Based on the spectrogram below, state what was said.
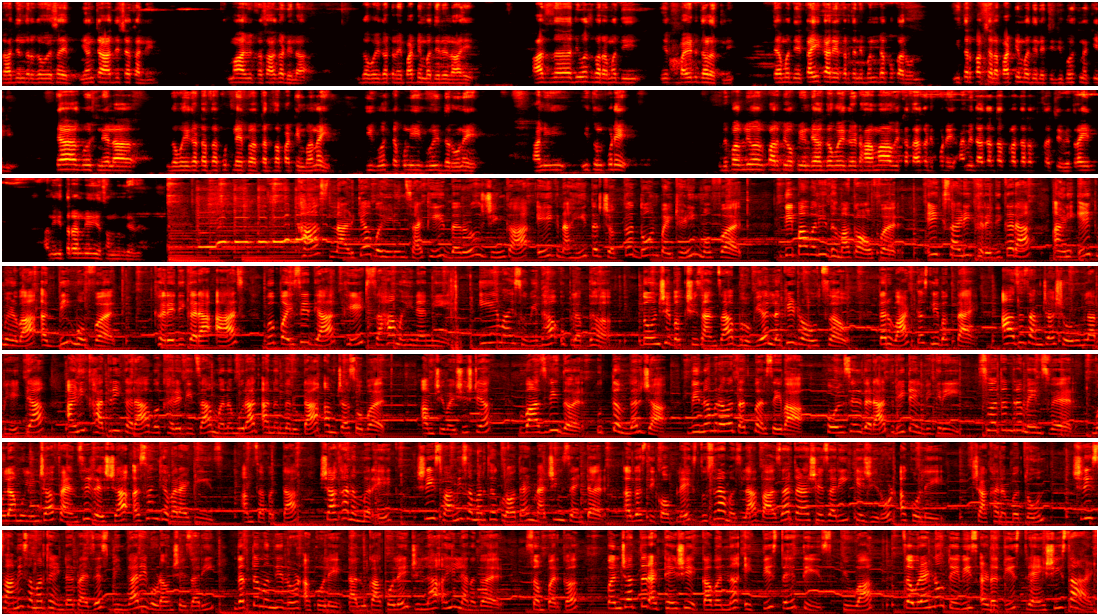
राजेंद्र गवई साहेब यांच्या आदेशाखाली महाविकास आघाडीला गवई गटाने पाठिंबा दिलेला आहे. आज दिवसभरामध्ये एक बाईट झळकली. त्यामध्ये काही कार्यकर्त्यांनी बंड पुकारून इतर पक्षाला पाठिंबा दिल्याची जी घोषणा केली त्या घोषणेला गवई गटाचा कुठल्याही प्रकारचा पाठिंबा नाही. ही गोष्ट कुणीही गृहीत धरू नये. आणि इथून पुढे Republican Party of India Gavai गट हा महाविकास आघाडी पुढे आम्ही दादांचा प्रचारात सेवेत राहील आणि इतरांनी हे समजून घ्यावे खास लाडक्या बहिणींसाठी दररोज जिंका एक नाही तर चक्क दोन पैठणी मोफत. दीपावली धमाका ऑफर. एक साडी खरेदी करा आणि एक मिळवा अगदी मोफत. खरेदी करा आज व पैसे द्या थेट सहा महिन्यांनी. ई एम आय सुविधा उपलब्ध. दोनशे बक्षिसांचा भव्य लकी ड्रॉ उत्सव. तर वाट कसली बघताय? आजच आमच्या शोरूमला भेट द्या आणि खात्री करा व खरेदीचा मनमुराद आनंद लुटा आमच्यासोबत आमची वैशिष्ट्य वाजवी दर उत्तम दर्जा विनम्र व तत्पर सेवा होलसेल दरात रिटेल विक्री स्वतंत्र मेन्सवेअर मुला मुलींच्या फॅन्सी ड्रेसच्या असंख्य व्हरायटीज आमचा पत्ता शाखा नंबर एक Shri Swami Samarth cloth and matching centre Agasti complex दुसरा मजला बाजार तळा शेजारी केजी रोड अकोले. शाखा नंबर दोन श्री स्वामी समर्थ एंटरप्राइजेस भिंगारे गोडाऊन शेजारी दत्त मंदिर रोड अकोले तालुका अकोले जिल्हा अहिल्यानगर. संपर्क पंच्याहत्तर अठ्ठ्याऐंशी एकावन्न एकतीस तेहतीस किंवा चौऱ्याण्णव तेवीस अडतीस त्र्याऐंशी साठ.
